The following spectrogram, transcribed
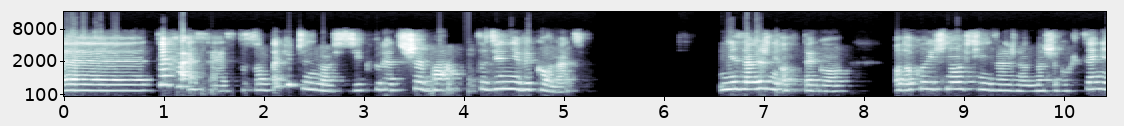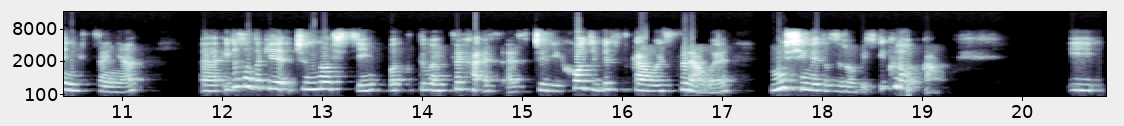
E, CHSS to są takie czynności, które trzeba codziennie wykonać. Niezależnie od tego, od okoliczności, niezależnie od naszego chcenia, niechcenia. E, I to są takie czynności pod tytułem CHSS, czyli choćby skały, strały, musimy to zrobić i kropka. I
